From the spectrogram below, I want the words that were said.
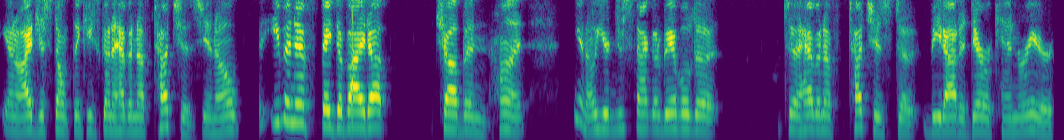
you know, I just don't think he's going to have enough touches, you know. Even if they divide up Chubb and Hunt, you know, you're just not going to be able to to have enough touches to beat out a Derrick Henry or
